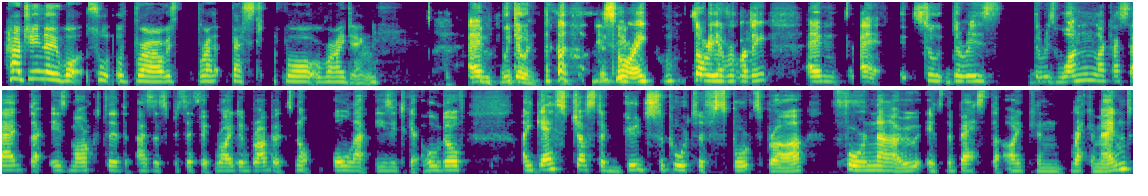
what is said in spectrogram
How do you know what sort of bra is best for riding? Um, we don't. Sorry, sorry, everybody. Um, uh, so there is there is one, like I said, that is marketed as a specific riding bra, but it's not all that easy to get hold of. I guess just a good supportive sports bra for now is the best that I can recommend.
